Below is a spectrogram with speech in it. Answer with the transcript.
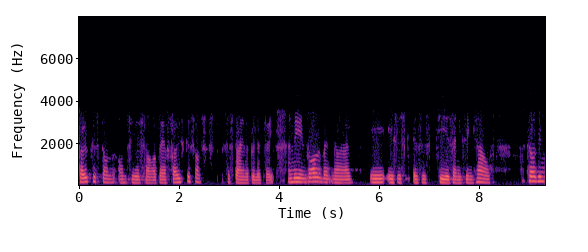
focused on, on CSR. They are focused on s- sustainability, and the environment now is, is, as, is as key as anything else. So I think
